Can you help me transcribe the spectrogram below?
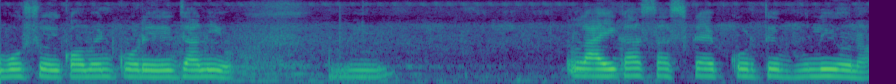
অবশ্যই কমেন্ট করে জানিও। লাইক আর সাবস্ক্রাইব করতে ভুলিও না।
